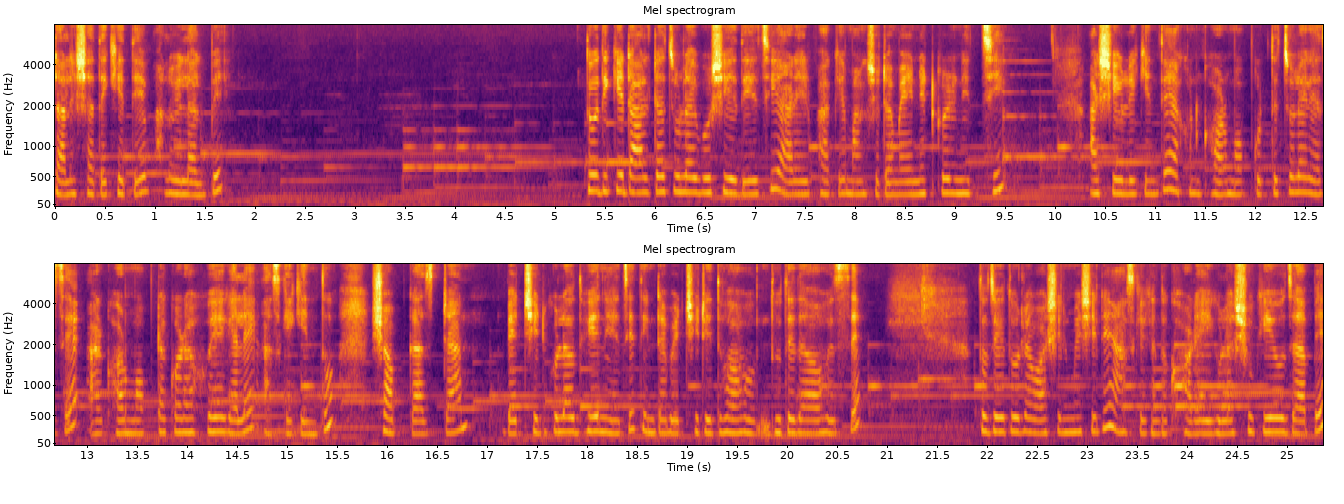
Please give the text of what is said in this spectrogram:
ডালের সাথে খেতে ভালোই লাগবে। তো ওদিকে ডালটা চুলায় বসিয়ে দিয়েছি আর এর ফাঁকে মাংসটা ম্যারিনেট করে নিচ্ছি। আর শিউলি কিন্তু এখন ঘর মপ করতে চলে গেছে। আর ঘর মপটা করা হয়ে গেলে আজকে কিন্তু সব কাজ ডান। বেডশিটগুলোও ধুয়ে নিয়েছি, তিনটা বেডশিটই ধোয়া ধুতে দেওয়া হয়েছে। তো যেহেতু ওটা ওয়াশিং মেশিনে আজকে কিন্তু ঘরে এইগুলো শুকিয়েও যাবে।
